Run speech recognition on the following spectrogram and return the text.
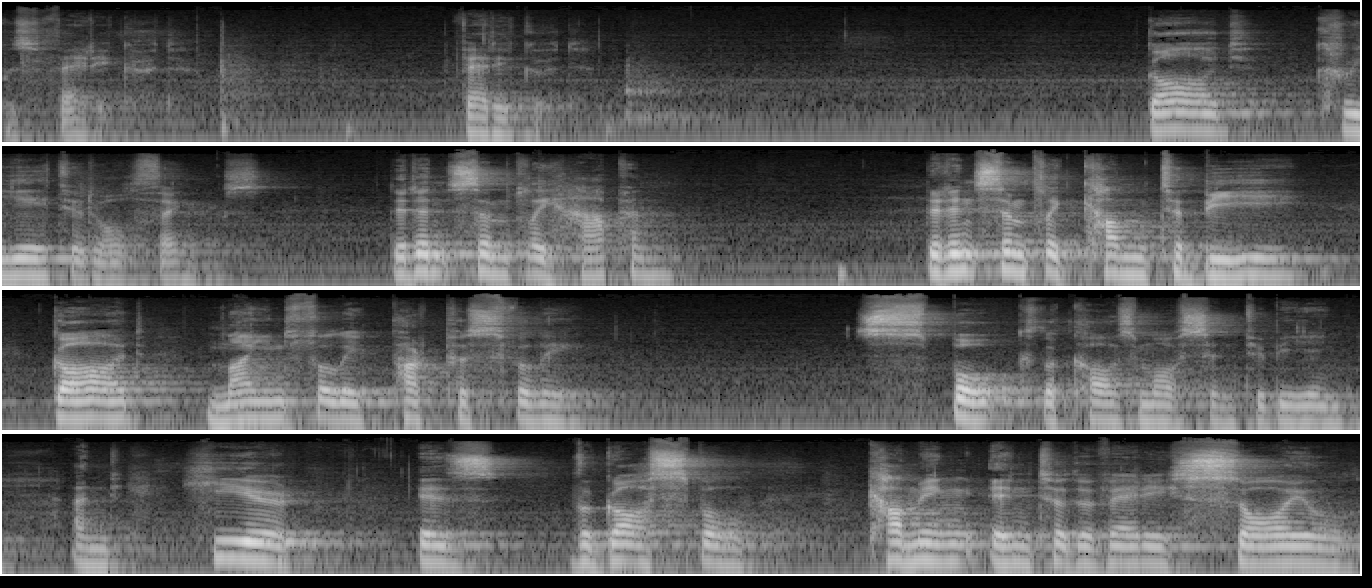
was very good. Very good. God created all things. They didn't simply happen, they didn't simply come to be. God mindfully, purposefully spoke the cosmos into being. And here is the gospel coming into the very soil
